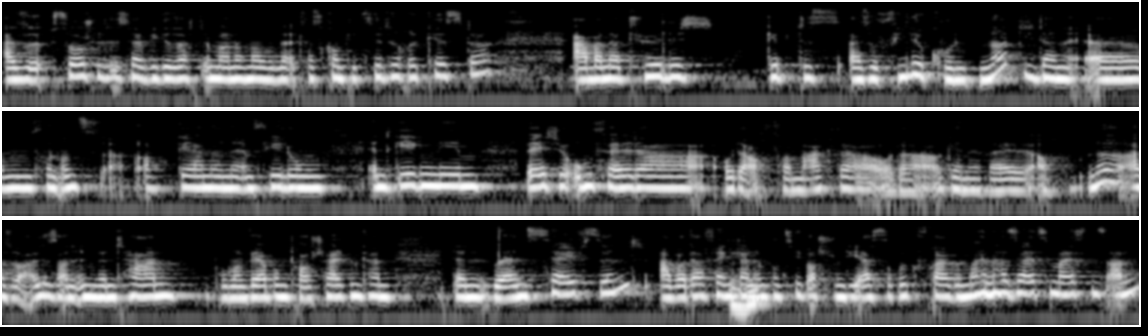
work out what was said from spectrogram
Also Social ist ja wie gesagt immer noch mal so eine etwas kompliziertere Kiste, aber natürlich gibt es also viele Kunden, ne, die dann ähm, von uns auch gerne eine Empfehlung entgegennehmen, welche Umfelder oder auch Vermarkter oder generell auch, ne, also alles an Inventaren, wo man Werbung drauf schalten kann, denn brand safe sind. Aber da fängt mhm. dann im Prinzip auch schon die erste Rückfrage meinerseits meistens an.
